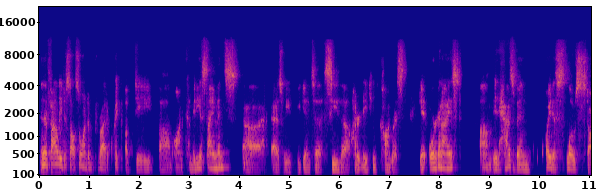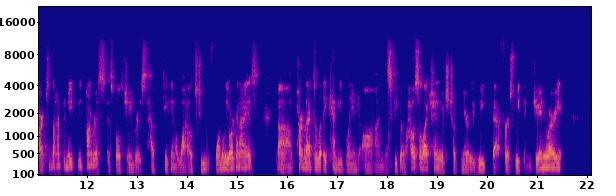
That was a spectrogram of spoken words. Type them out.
And then finally, just also wanted to provide a quick update um, on committee assignments uh, as we begin to see the 118th Congress get organized. Um, it has been quite a slow start to the 118th Congress, as both chambers have taken a while to formally organize. Uh, part of that delay can be blamed on the Speaker of the House election, which took nearly a week that first week in January.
